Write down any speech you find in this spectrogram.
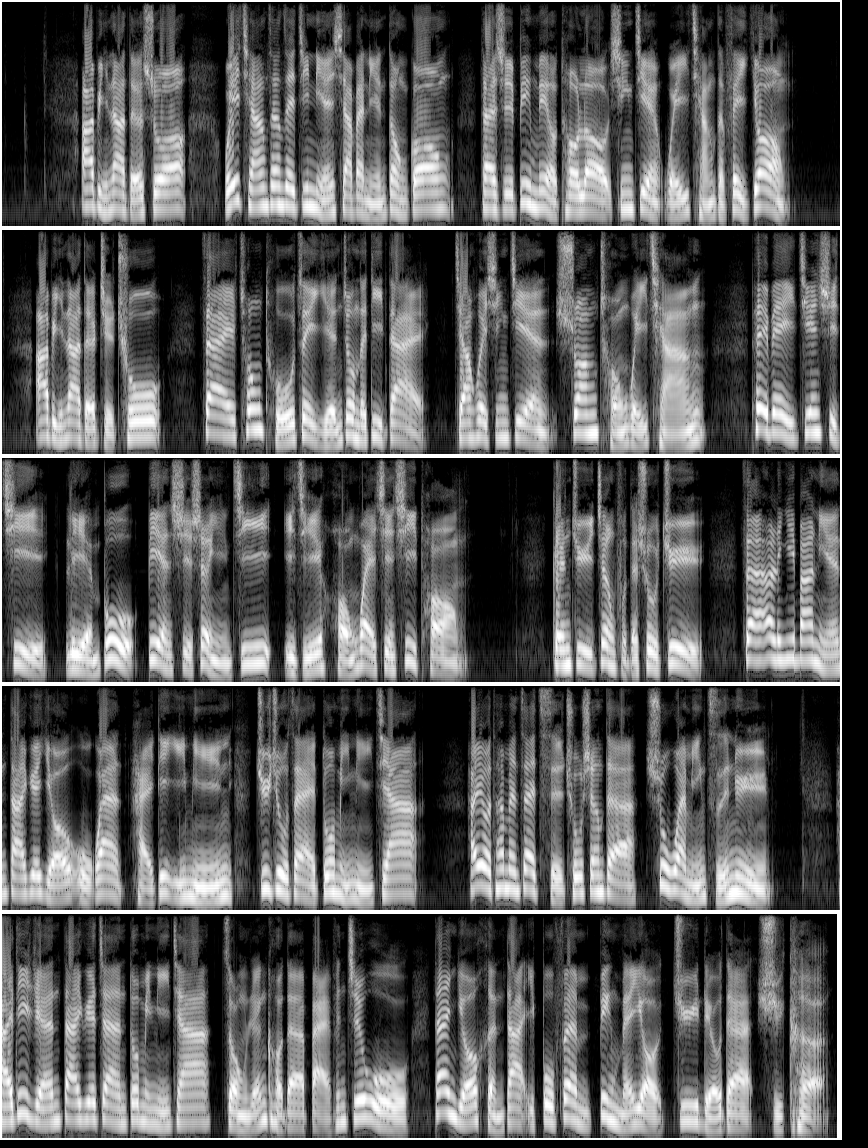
阿比纳德说，围墙将在今年下半年动工，但是并没有透露新建围墙的费用。阿比纳德指出，在冲突最严重的地带，将会新建双重围墙，配备监视器、脸部辨识摄影机以及红外线系统。根据政府的数据，在二零一八年，大约有五万海地移民居住在多米尼加，还有他们在此出生的数万名子女。海地人大约占多米尼加总人口的百分之五，但有很大一部分并没有居留的许可。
